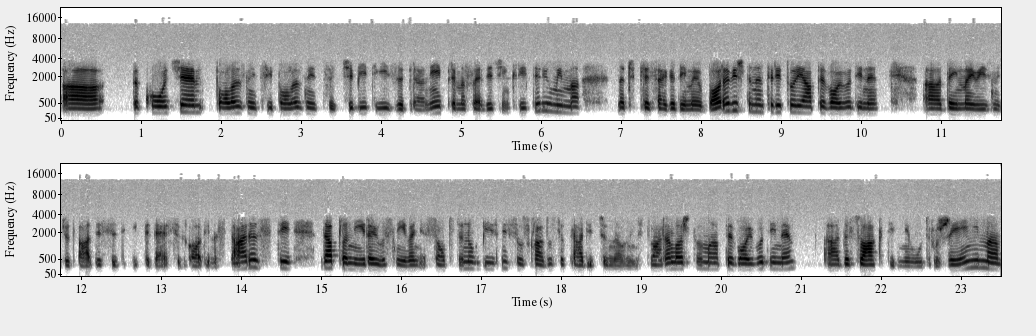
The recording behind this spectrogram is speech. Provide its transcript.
A, takođe, polaznici i polaznice će biti izabrani prema sledećim kriterijumima, znači pre svega da imaju boravište na teritoriji AP Vojvodine, a, da imaju između 20 i 50 godina starosti, da planiraju osnivanje sobstvenog biznisa u skladu sa tradicionalnim stvaralaštvom AP Vojvodine, a, da su aktivni u udruženjima,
